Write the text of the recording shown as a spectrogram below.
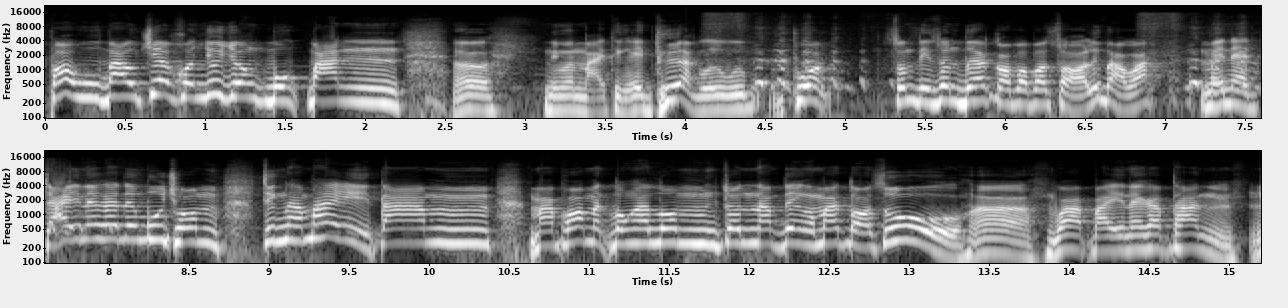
เพราะหูเบาเชื่อคนยุยงปลุกปั่นเออ นี่มันหมายถึงไอ้เทือกหรือพวกส้นตีนส้นเบือกปปสหรือเปล่าวะไม่แน่ใจนะครับท่านผู้ชม จึงทำให้ตามมาเพราะมันตรงอารมณ์จนนำตัวเองออกมาต่อสู้อว่าไปนะครับท่านอ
